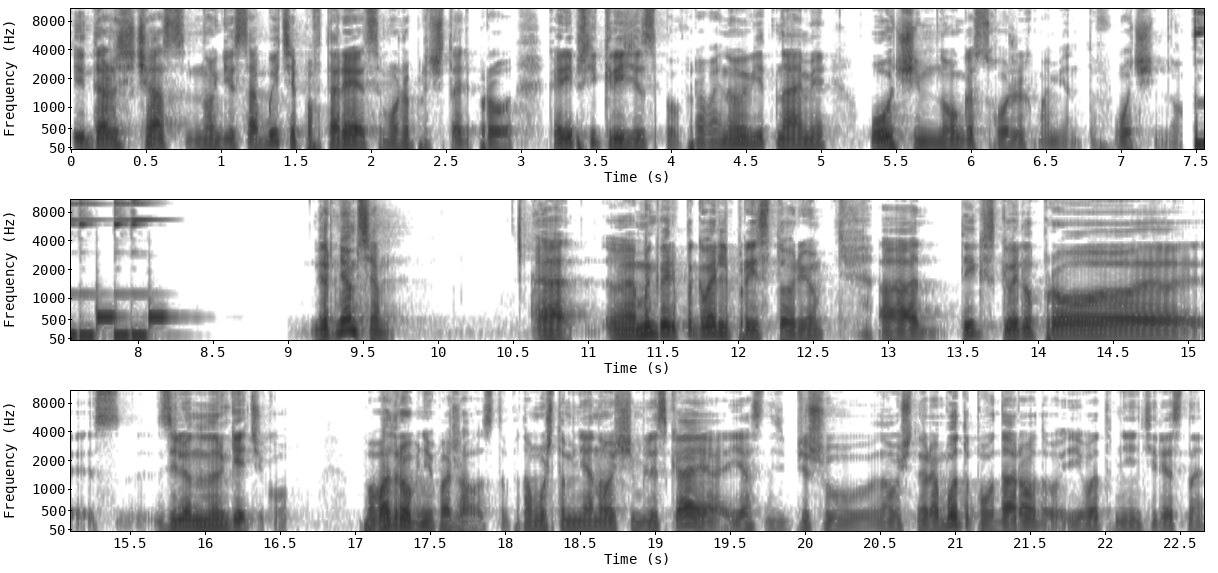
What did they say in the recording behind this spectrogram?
и даже сейчас многие события повторяются. Можно прочитать про Карибский кризис, про войну в Вьетнаме. Очень много схожих моментов. Очень много. Вернемся. Э, э, мы поговорили про историю. А, ты говорил про э, зеленую энергетику. Поподробнее, пожалуйста, потому что мне она очень близкая. Я пишу научную работу по водороду, и вот мне интересно,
